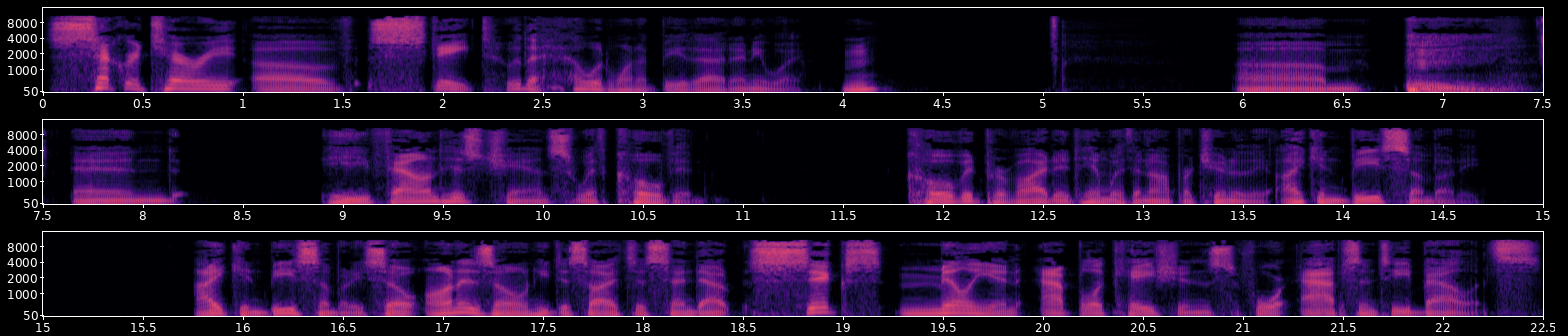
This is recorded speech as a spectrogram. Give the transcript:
Secretary of State. Who the hell would want to be that anyway? Hmm? Um, and he found his chance with COVID. COVID provided him with an opportunity. I can be somebody. I can be somebody. So on his own, he decides to send out 6 million applications for absentee ballots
